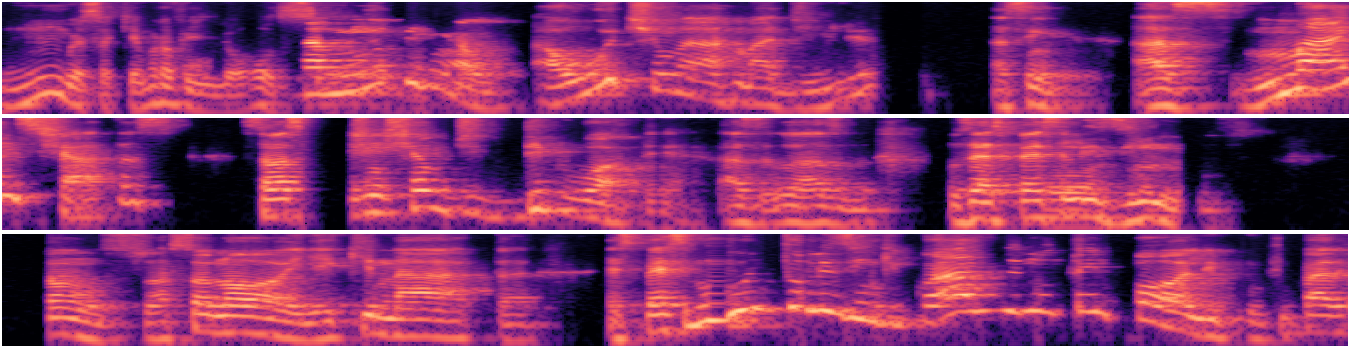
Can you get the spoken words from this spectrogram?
Hum, essa aqui é maravilhosa. Na minha opinião, a última armadilha, assim, as mais chatas são as que a gente chama de deep water, as, as, os espécies Boa. lisinhos. Então, a sonóia, equinata, espécie muito lisinho, que quase não tem pólipo. Que pare...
